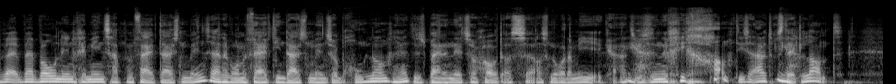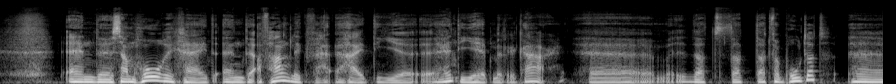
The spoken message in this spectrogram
wij, wij, wonen in een gemeenschap van 5000 mensen. En er wonen 15.000 mensen op Groenland. Hè, dus bijna net zo groot als, als Noord-Amerika. Ja. Dus het is een gigantisch uitgestrekt land. En de saamhorigheid en de afhankelijkheid die je, die je hebt met elkaar, uh, dat, dat, dat verbroedert. Uh,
